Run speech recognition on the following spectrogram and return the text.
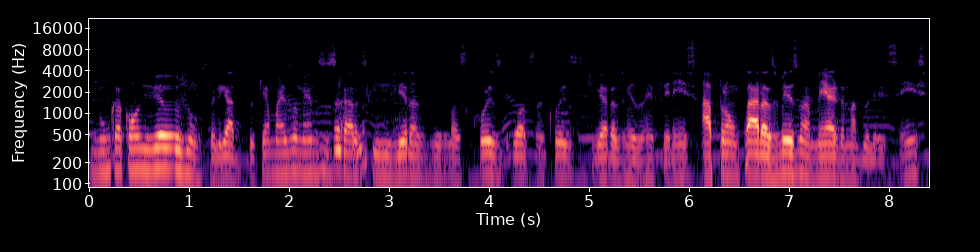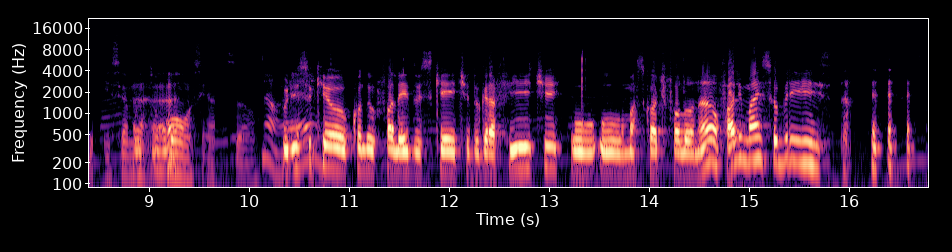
nunca conviveu junto, tá ligado? Porque é mais ou menos os caras que viveram as mesmas coisas, gostam das coisas, tiveram as mesmas referências, aprontaram as mesmas merda na adolescência. Isso é muito Aham. bom, assim, a visão. Não, Por é- isso que eu, quando eu falei do skate, do grafite, o, o mascote falou, não, fale mais sobre isso.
